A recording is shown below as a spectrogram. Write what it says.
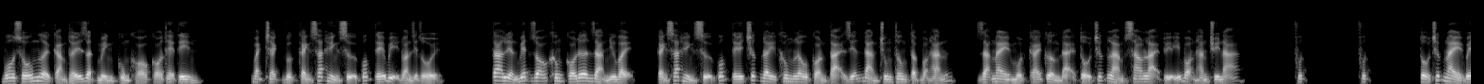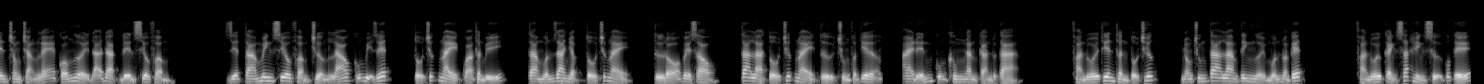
Vô số người cảm thấy giật mình cùng khó có thể tin. Bạch trạch vực cảnh sát hình sự quốc tế bị đoàn diệt rồi. Ta liền biết rõ không có đơn giản như vậy, cảnh sát hình sự quốc tế trước đây không lâu còn tại diễn đàn trung thông tập bọn hắn, dạng này một cái cường đại tổ chức làm sao lại tùy ý bọn hắn truy nã? Phút phút. Tổ chức này bên trong chẳng lẽ có người đã đạt đến siêu phẩm? Diệt tà minh siêu phẩm trưởng lão cũng bị giết, tổ chức này quá thần bí, ta muốn gia nhập tổ chức này, từ đó về sau, ta là tổ chức này từ trung phấn kia, ai đến cũng không ngăn cản được ta phản đối thiên thần tổ chức, nhóm chúng ta làm tinh người muốn đoàn kết. Phản đối cảnh sát hình sự quốc tế,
